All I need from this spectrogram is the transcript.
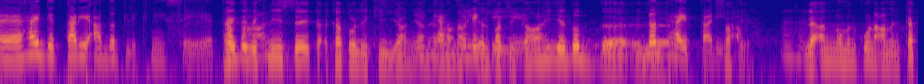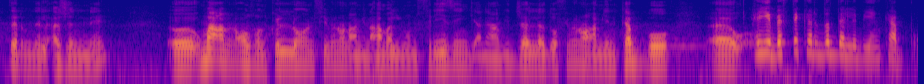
آه، هيدي الطريقة ضد الكنيسة هيدي طبعاً. الكنيسة ك- كاثوليكيا يعني لو نحكي. الفاتيكان هي ضد ضد هاي الطريقة صحيح. لأنه بنكون عم نكتر من الأجنة آه، وما عم نعوزهم كلهم في منهم عم ينعمل لهم freezing يعني عم يتجلدوا في منهم عم ينكبوا هي بفتكر ضد اللي بينكبوا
